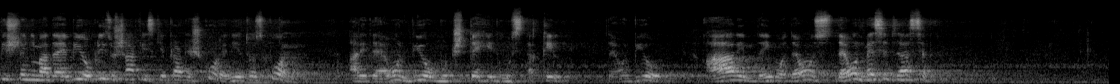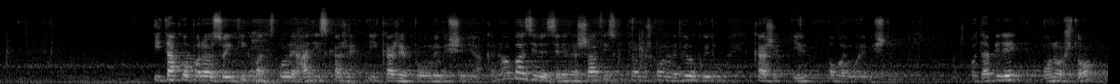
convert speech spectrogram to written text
mišljenjima da je bio blizu Šafijske pravne škole, nije to sporno. Ali da je on bio mučtehid mustakil, da je on bio alim, da, imao, da, je on, da je on mesec za sebe. I tako poravio svojim knjigama, kad spomene hadis, kaže, i kaže po ome mišljenju, jaka. ne obazire se ne na šafijsku pravnu školu, ne bilo koju drugu, kaže, i ovo je moje mišljenje. Odabire ono što.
